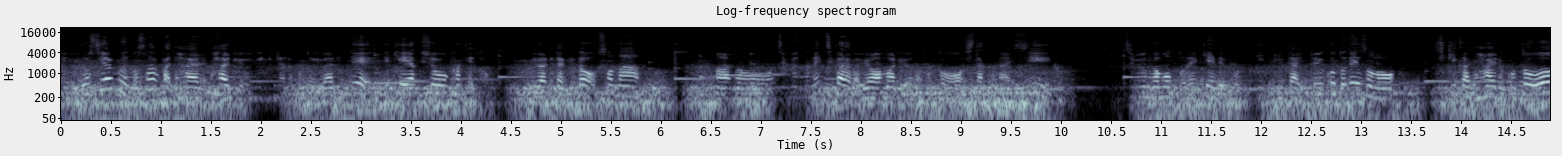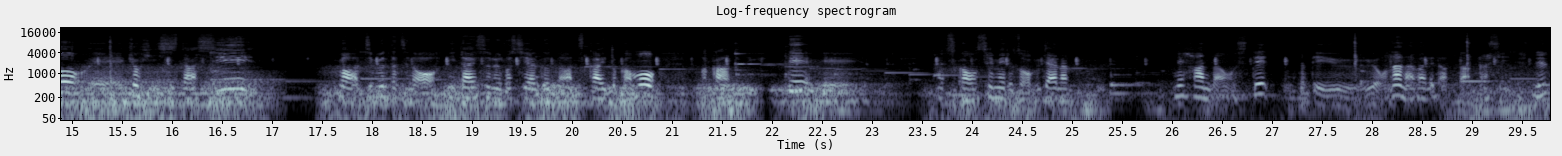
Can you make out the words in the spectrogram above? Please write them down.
え、ロシア軍の傘下に入るようにみたいなことを言われて、で、契約書を書けと言われたけど、そんな、あの、自分のね、力が弱まるようなことをしたくないし、自分がもっとね、権力を握っていたいということで、その、指揮下に入ることを、えー、拒否したし、まあ自分たちのに対するロシア軍の扱いとかもあかんって言って、えー、モスクワを攻めるぞ、みたいな、ね、判断をしてっていうような流れだったらしいんですね。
